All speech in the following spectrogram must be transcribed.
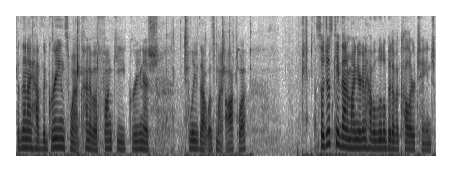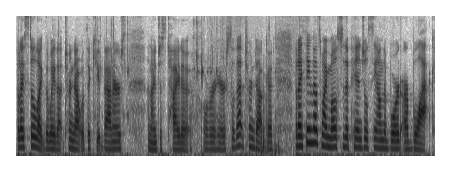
But then I have the greens went kind of a funky greenish, I believe that was my aqua. So just keep that in mind, you're gonna have a little bit of a color change, but I still like the way that turned out with the cute banners and I just tied it over here. So that turned out good. But I think that's why most of the pins you'll see on the board are black.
